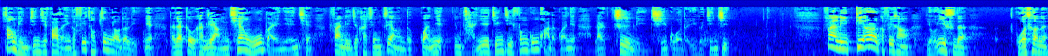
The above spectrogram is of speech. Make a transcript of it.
商品经济发展一个非常重要的理念。大家各位看，两千五百年前，范蠡就开始用这样的观念，用产业经济分工化的观念来治理齐国的一个经济。范蠡第二个非常有意思的国策呢，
